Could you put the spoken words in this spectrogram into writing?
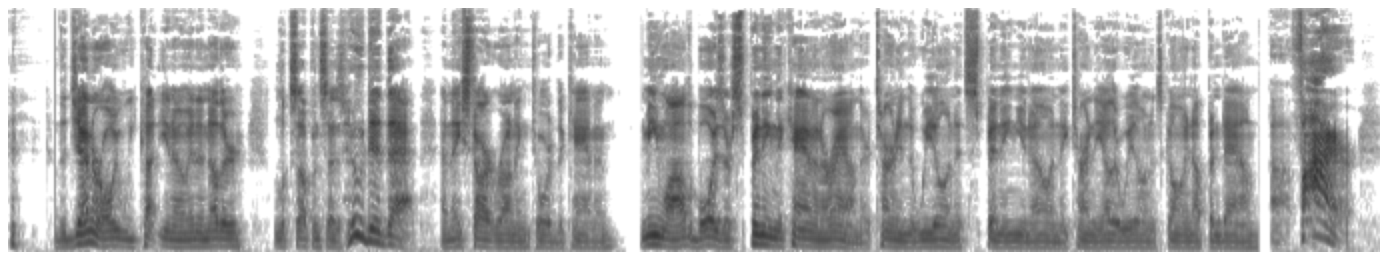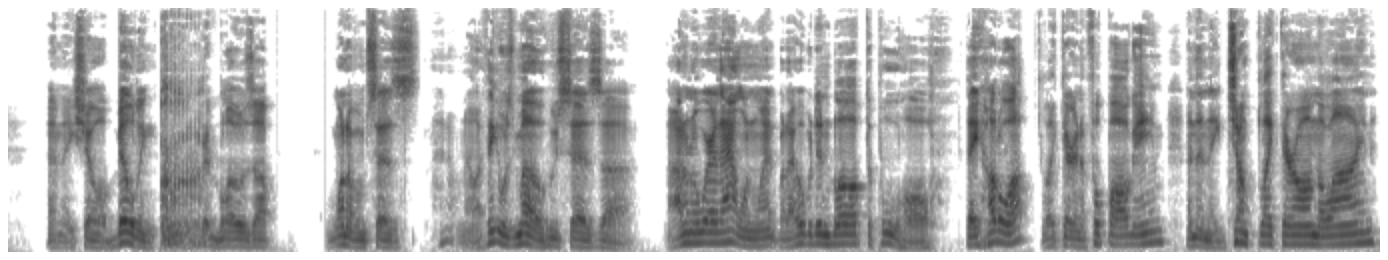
the general, we cut, you know, in another looks up and says, Who did that? And they start running toward the cannon. Meanwhile, the boys are spinning the cannon around. They're turning the wheel and it's spinning, you know, and they turn the other wheel and it's going up and down. Uh, fire! And they show a building. It blows up. One of them says, I don't know, I think it was Moe who says, uh, I don't know where that one went, but I hope it didn't blow up the pool hall. They huddle up like they're in a football game, and then they jump like they're on the line,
